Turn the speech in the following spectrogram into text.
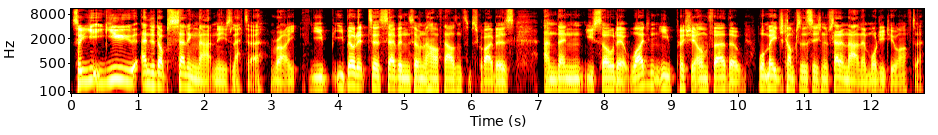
So you you ended up selling that newsletter, right? You you built it to seven seven and a half thousand subscribers, and then you sold it. Why didn't you push it on further? What made you come to the decision of selling that, and then what do you do after?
